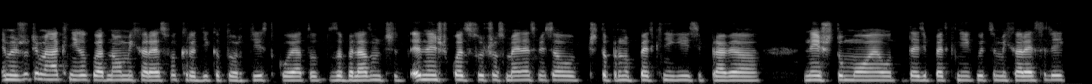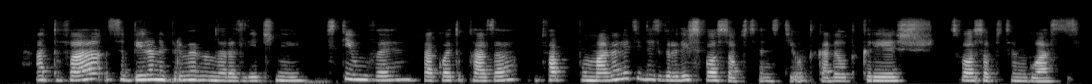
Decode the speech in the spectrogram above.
Е, между другото, има една книга, която много ми харесва, Кради като артист, която забелязвам, че е нещо, което се случва с мен. Е смисъл, чета прено пет книги и си правя нещо мое от тези пет книги, които са ми харесали. А това събиране, примерно, на различни стилове, това, което каза, това помага ли ти да изградиш своя собствен стил, така да откриеш своя собствен глас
